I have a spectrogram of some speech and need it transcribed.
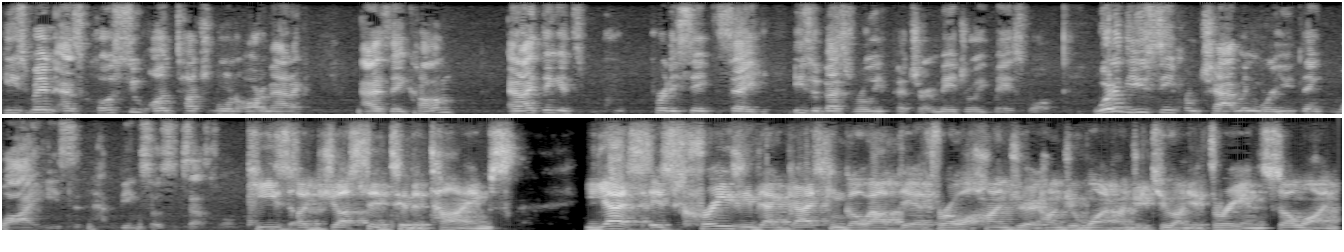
He's been as close to untouchable and automatic as they come, and I think it's pretty safe to say he's the best relief pitcher in Major League Baseball. What have you seen from Chapman where you think why he's being so successful? He's adjusted to the times. Yes, it's crazy that guys can go out there, throw 100, 101, 102, 103, and so on.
